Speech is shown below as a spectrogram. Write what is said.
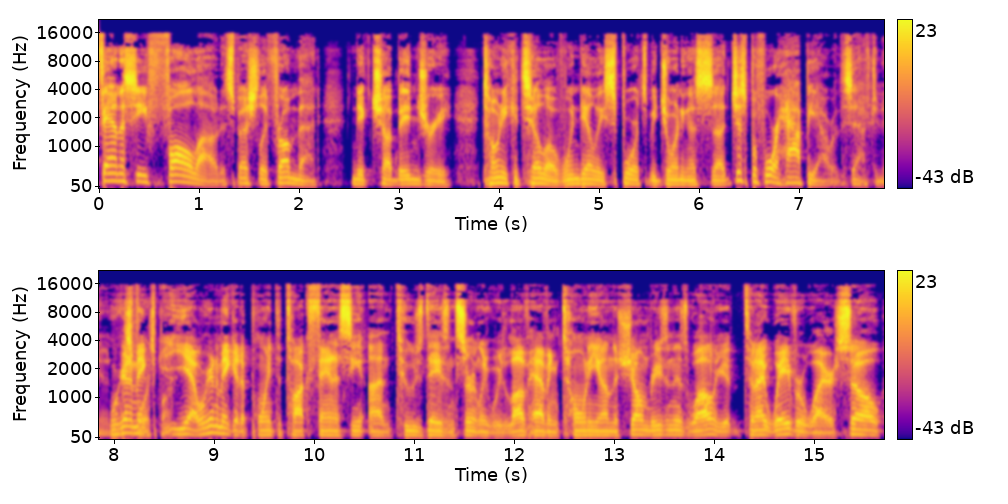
fantasy fallout, especially from that Nick Chubb injury. Tony Cotillo of Win Daily Sports will be joining us uh, just before happy hour this afternoon. We're gonna make Bar. yeah, we're gonna make it a point to talk fantasy on Tuesdays, and certainly we love having Tony on the show. And reason as well tonight waiver wire. So,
